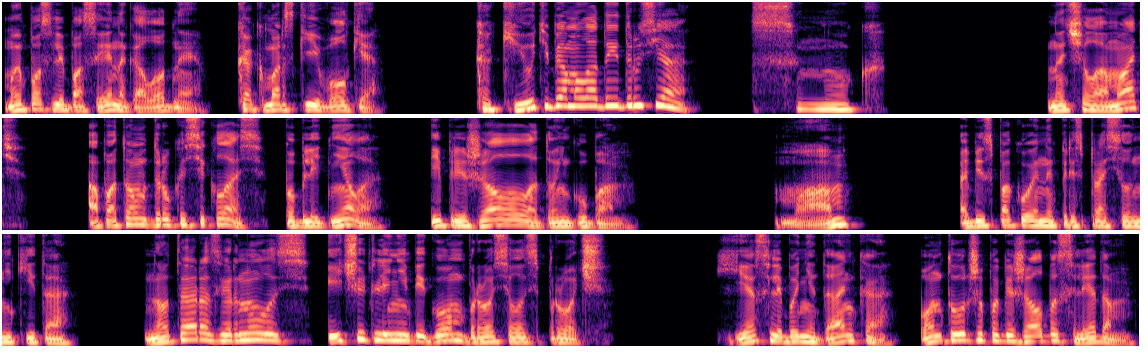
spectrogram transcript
Мы после бассейна голодные, как морские волки». «Какие у тебя молодые друзья, сынок?» Начала мать, а потом вдруг осеклась, побледнела и прижала ладонь к губам. «Мам?» – обеспокоенно переспросил Никита, но та развернулась и чуть ли не бегом бросилась прочь. Если бы не Данька, он тут же побежал бы следом,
